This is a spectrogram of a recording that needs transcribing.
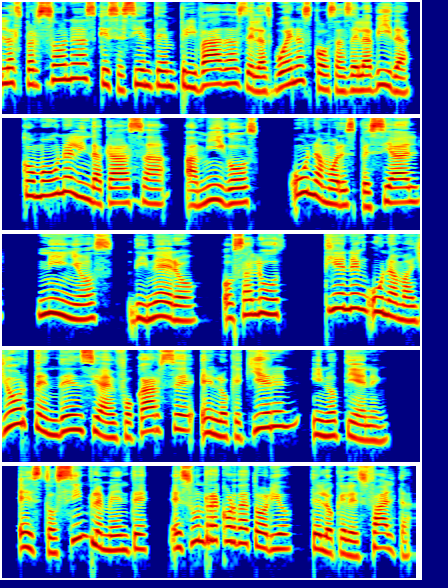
Las personas que se sienten privadas de las buenas cosas de la vida, como una linda casa, amigos, un amor especial, niños, dinero o salud, tienen una mayor tendencia a enfocarse en lo que quieren y no tienen. Esto simplemente es un recordatorio de lo que les falta.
